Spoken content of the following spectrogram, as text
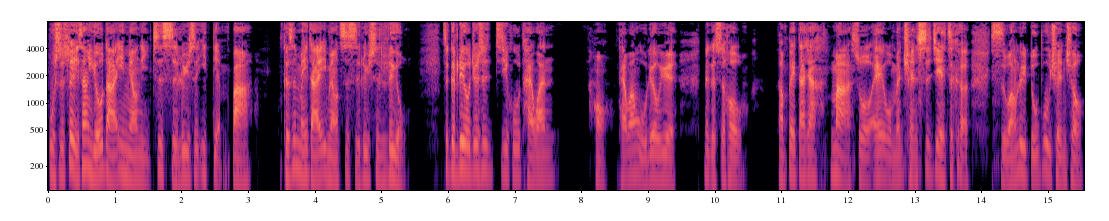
五十岁以上有打疫苗，你致死率是一点八，可是没打疫苗致死率是六，这个六就是几乎台湾。哦，台湾五六月那个时候，然后被大家骂说：“哎，我们全世界这个死亡率独步全球。”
